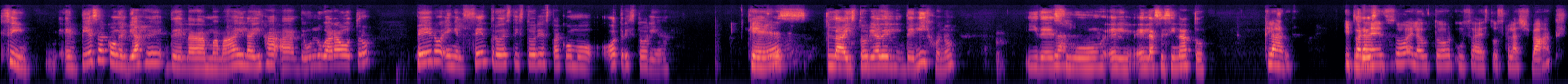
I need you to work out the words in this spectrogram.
sí, empieza con el viaje de la mamá y la hija a- de un lugar a otro, pero en el centro de esta historia está como otra historia, ¿Qué que es? la historia del, del hijo, ¿no? Y de Claro, su, el, el asesinato. claro. Y Y para es, eso el autor usa estos flashbacks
